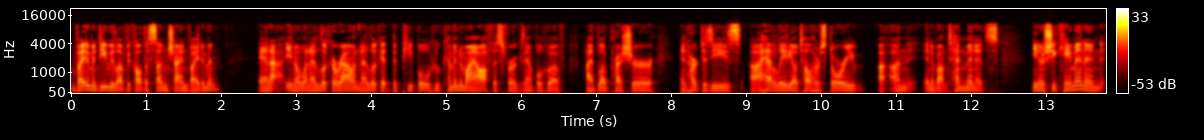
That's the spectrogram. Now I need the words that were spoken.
Vitamin D, we love to call the sunshine vitamin. And I, you know, when I look around and I look at the people who come into my office, for example, who have high blood pressure and heart disease, uh, I had a lady. I'll tell her story uh, on in about ten minutes. You know, she came in and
